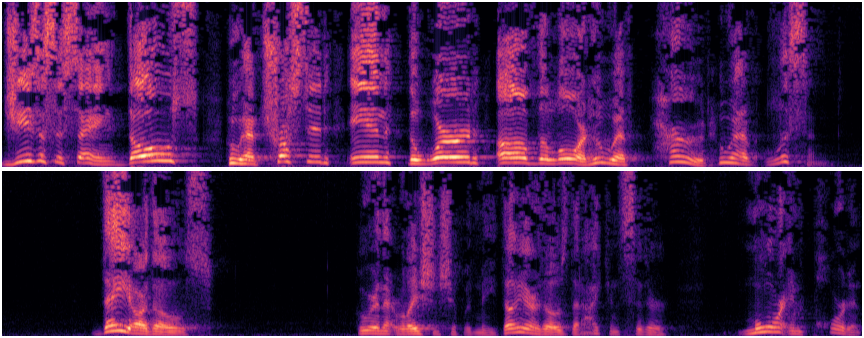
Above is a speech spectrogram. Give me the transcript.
Jesus is saying those who have trusted in the word of the Lord, who have heard, who have listened, they are those who are in that relationship with me. They are those that I consider more important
